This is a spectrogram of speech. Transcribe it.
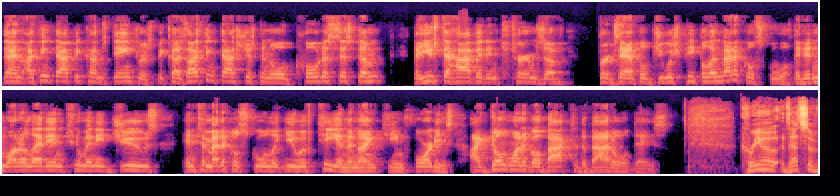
then I think that becomes dangerous because I think that's just an old quota system. They used to have it in terms of, for example, Jewish people in medical school. They didn't want to let in too many Jews into medical school at U of T in the 1940s. I don't want to go back to the bad old days. Caryma, that's a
